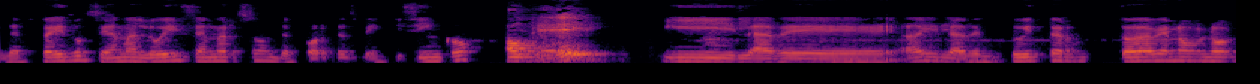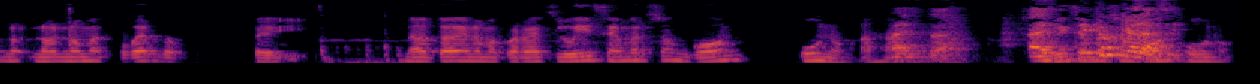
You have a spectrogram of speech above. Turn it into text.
de Facebook, se llama Luis Emerson Deportes 25. Ok. Y la de, ay, la del Twitter, todavía no, no, no, no, no me acuerdo. No, todavía no me acuerdo. Es Luis Emerson Gon 1. Ajá. Ahí está. Ahí, sí, creo que era así. 1.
